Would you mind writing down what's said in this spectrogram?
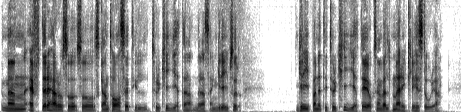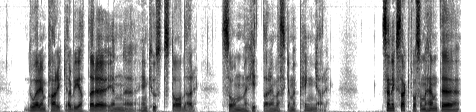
Men efter det här så, så ska han ta sig till Turkiet där han, där han sen grips. Så gripandet i Turkiet det är också en väldigt märklig historia. Då är det en parkarbetare i en, eh, en kuststad där som hittar en väska med pengar. Sen exakt vad som har hänt är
